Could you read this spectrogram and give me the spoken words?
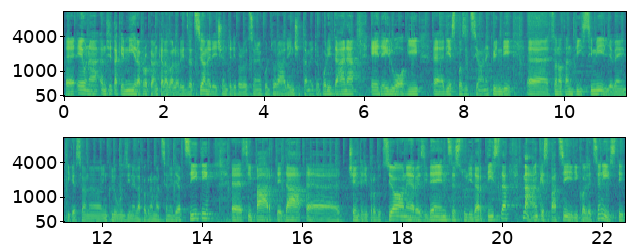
eh, è, una, è una città che mira proprio anche alla valorizzazione dei centri di produzione culturale in città metropolitana e dei luoghi eh, di esposizione. Quindi eh, sono tantissimi gli eventi che sono inclusi nella programmazione di Art City. Eh, si parte da centri di produzione, residenze, studi d'artista, ma anche spazi di collezionisti.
